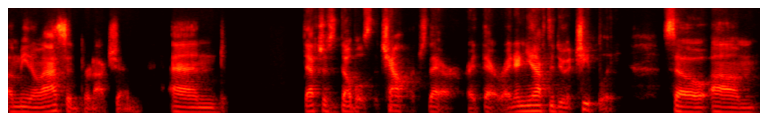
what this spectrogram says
amino acid production. And that just doubles the challenge there right there right? And you have to do it cheaply so um,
